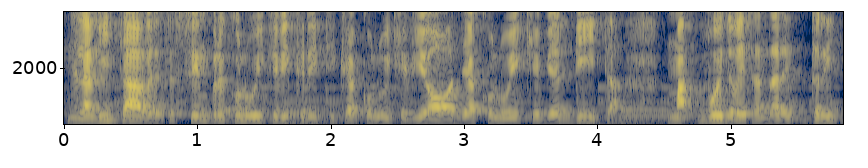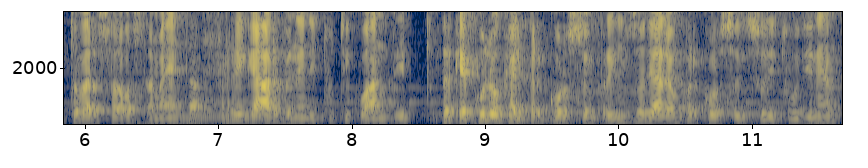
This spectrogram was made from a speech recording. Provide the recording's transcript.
Nella vita avrete sempre colui che vi critica, colui che vi odia, colui che vi addita, ma voi dovete andare dritto verso la vostra meta, fregarvene di tutti quanti, perché quello che è il percorso imprenditoriale è un percorso di solitudine.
